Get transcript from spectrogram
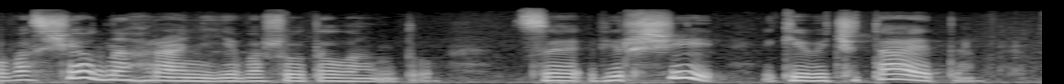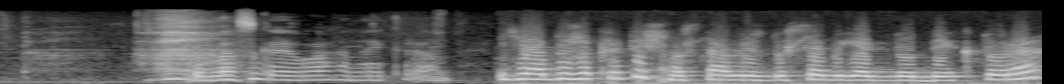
У вас ще одна грань є вашого таланту. Це вірші, які ви читаєте. Будь ласка, увага на екран. Я дуже критично ставлюсь до себе як до диктора.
